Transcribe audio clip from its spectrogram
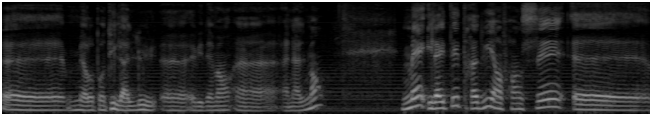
Merleau-Ponty l'a lu évidemment en allemand mais il a été traduit en français euh,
